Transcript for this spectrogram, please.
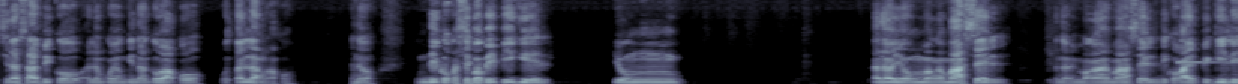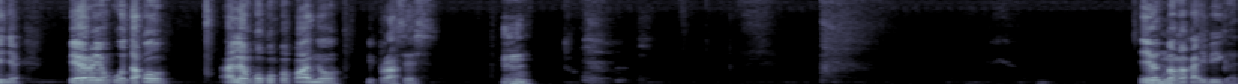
sinasabi ko, alam ko yung ginagawa ko, utal lang ako. Ano, hindi ko kasi mapipigil yung ano, yung mga muscle, ano, yung mga muscle, hindi ko kaya pigilin niya. Pero yung utak ko, alam ko kung paano i-process. Yun mga kaibigan.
